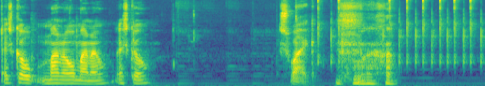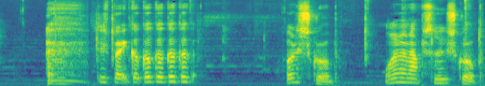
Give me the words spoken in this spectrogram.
Let's go, mano, mano. Let's go. Swag. Just break. Go, go, go, go, go. What a scrub. What an absolute scrub.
